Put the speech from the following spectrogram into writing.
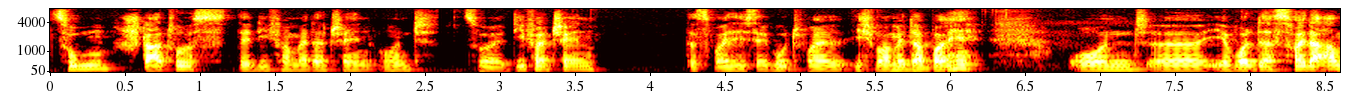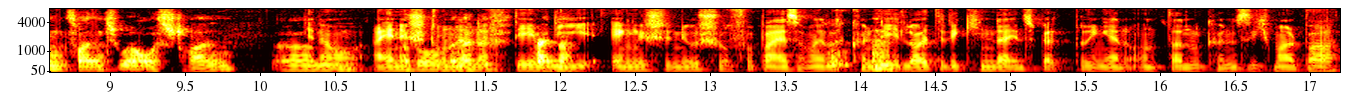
zum Status der DeFi MetaChain und zur DeFi Chain. Das weiß ich sehr gut, weil ich war mit dabei und äh, ihr wollt das heute Abend 20 Uhr ausstrahlen. Ähm, genau, eine also Stunde nachdem kleiner. die englische News Show vorbei ist, haben wir gedacht, können die Leute die Kinder ins Bett bringen und dann können sie sich mal ein paar,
